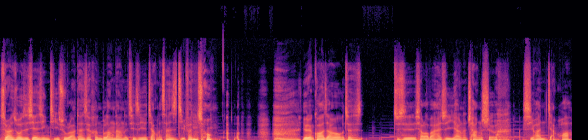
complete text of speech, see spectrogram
虽然说是先行集数了，但是哼不啷当的，其实也讲了三十几分钟，有点夸张哦。真是，就是小老板还是一样的长舌，喜欢讲话。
